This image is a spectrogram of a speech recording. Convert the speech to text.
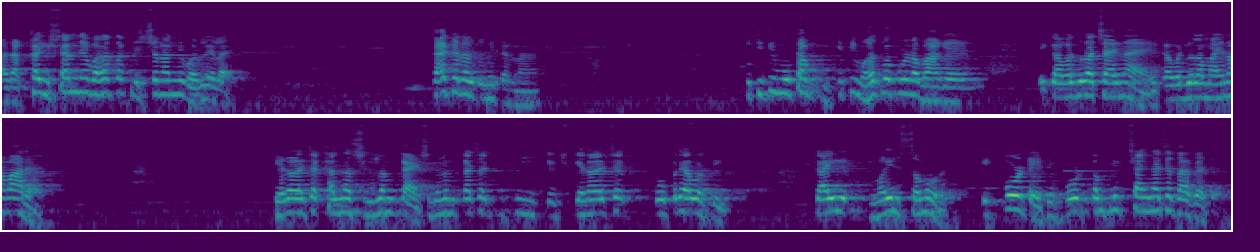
आज अख्खा ईशान्य भारत हा ख्रिश्चनांनी भरलेला आहे. काय कराल तुम्ही त्यांना? तो किती मोठा किती महत्त्वपूर्ण भाग आहे. एका बाजूला चायना आहे एका बाजूला म्यानमार आहे. केरळाच्या खालनं श्रीलंका आहे. श्रीलंकाच्या केरळाच्या कोपऱ्यावरती काही मैल समोर एक पोर्ट आहे. ते पोर्ट कंप्लीट चायनाच्या ताब्यात आहे.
